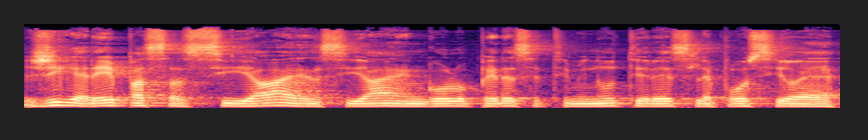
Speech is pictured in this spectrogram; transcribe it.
žige repa sa sijajen, sijajen gol v 50 minuti, res lepo si jo je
